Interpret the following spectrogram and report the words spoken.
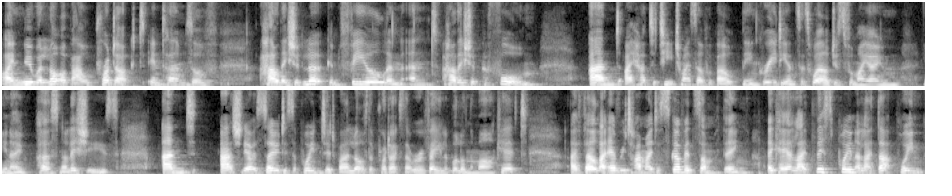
I knew a lot about product in terms of how they should look and feel and, and how they should perform. And I had to teach myself about the ingredients as well, just for my own, you know, personal issues. And actually, I was so disappointed by a lot of the products that were available on the market. I felt like every time I discovered something, okay, I like this point, I like that point,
